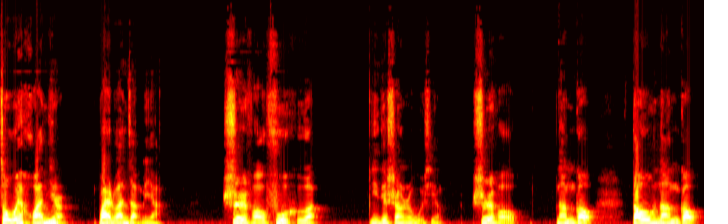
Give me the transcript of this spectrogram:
周围环境、外软怎么样？是否符合你的生日五行？是否能够都能够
